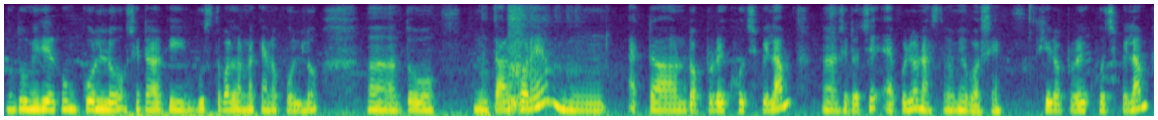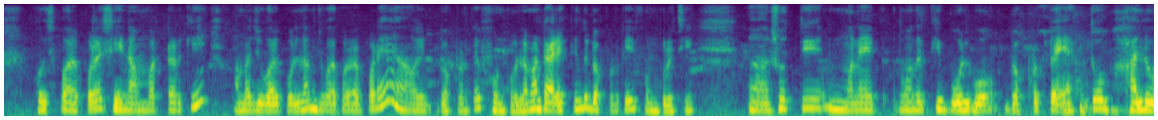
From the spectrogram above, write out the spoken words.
কিন্তু উনি যেরকম করল, সেটা আর কি বুঝতে পারলাম না কেন করল। তো তারপরে একটা ডক্টরের খোঁজ পেলাম সেটা হচ্ছে অ্যাপোলো নার্সিংহোমে বসে। সেই ডক্টরের খোঁজ পেলাম, খোঁজ পাওয়ার পরে সেই নাম্বারটা আর কি আমরা জোগাড় করলাম। জোগাড় করার পরে ওই ডক্টরকে ফোন করলাম। আমরা ডাইরেক্ট কিন্তু ডক্টরকেই ফোন করেছি। সত্যি মানে তোমাদের কি বলব ডক্টরটা এত ভালো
